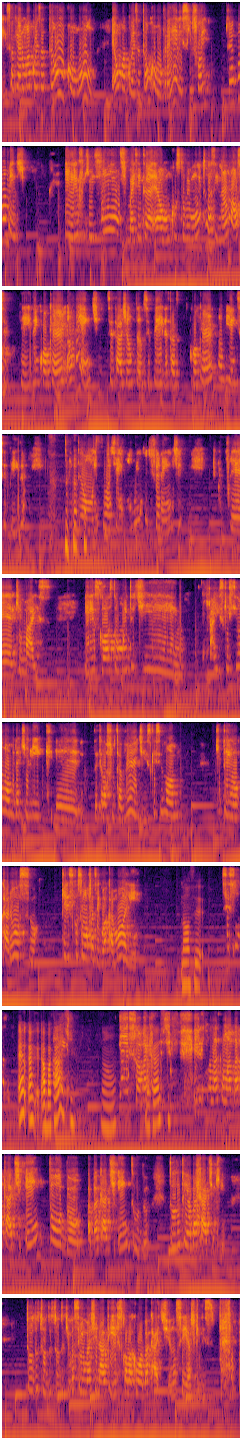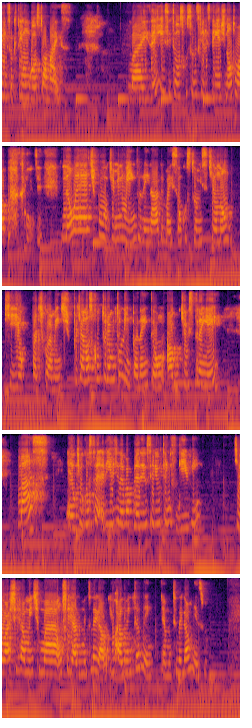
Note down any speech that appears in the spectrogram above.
Só que era uma coisa tão comum, é uma coisa tão comum para eles que foi tranquilamente. E aí eu fiquei, gente, mas então é um costume muito assim, normal, você peida em qualquer ambiente. Você tá jantando, você peida, tá qualquer ambiente você peida. Então, isso eu achei muito diferente. É, que mais? Eles gostam muito de. Ai, esqueci o nome daquele. É, daquela fruta verde, esqueci o nome. Que tem o caroço. Que eles costumam fazer guacamole. Nossa. É, é abacate? Ai. Não. Isso, abacate. abacate. Eles colocam abacate em tudo. Abacate em tudo. Tudo tem abacate aqui. Tudo, tudo, tudo que você imaginar, tem, eles colocam abacate. Eu não sei, acho que eles pensam que tem um gosto a mais. Mas é isso, então os costumes que eles têm é de não tomar banho. De, não é, tipo, diminuindo nem nada, mas são costumes que eu não. que eu particularmente. Porque a nossa cultura é muito limpa, né? Então, algo que eu estranhei. Mas é, o que eu gostaria de levar para o Brasil seria o Thanksgiving, que eu acho realmente uma, um feriado muito legal. E o Halloween também. É muito legal mesmo.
